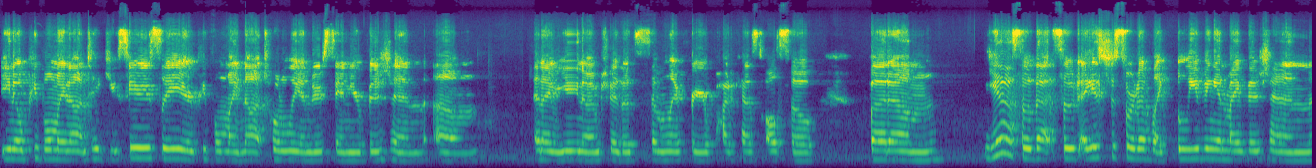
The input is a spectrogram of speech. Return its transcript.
you know, people might not take you seriously, or people might not totally understand your vision. Um, and I, you know, I'm sure that's similar for your podcast also. But um, yeah, so that so I guess just sort of like believing in my vision,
